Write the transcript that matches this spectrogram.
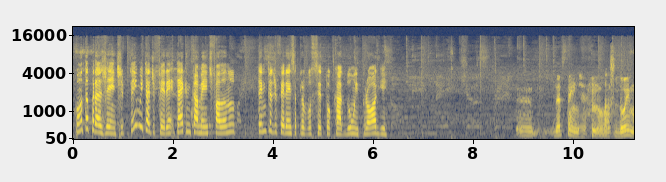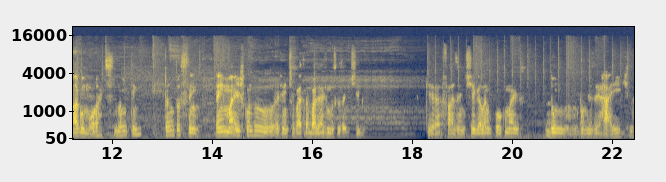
Conta pra gente, tem muita diferença, tecnicamente falando, tem muita diferença para você tocar Doom e prog? Uh, depende. No lance do Imago Mortis não tem tanto assim. Tem mais quando a gente vai trabalhar as músicas antigas. Que a fase antiga ela é um pouco mais Doom, vamos dizer, raiz, né?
